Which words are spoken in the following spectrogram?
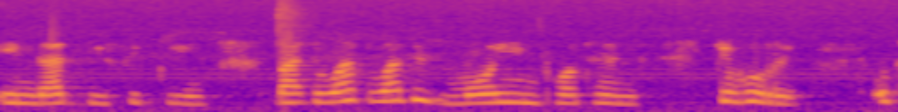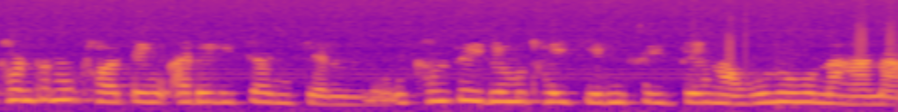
in that discipline. But what, what is more important ke gore o tshwanetse motho wa teng a be le tjantjello. O tshwanetse e be motho a ikemiseditseng haholo ho nahana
